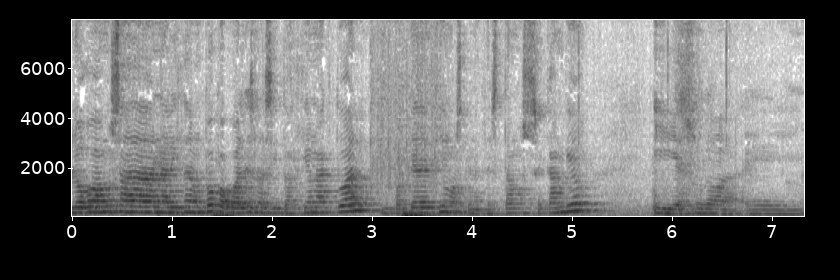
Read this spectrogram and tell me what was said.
Luego vamos a analizar un poco cuál es la situación actual y por qué decimos que necesitamos ese cambio. Y eso, eh,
